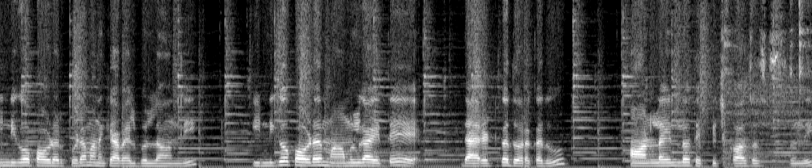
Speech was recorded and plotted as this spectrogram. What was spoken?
Indigo powder కూడా మనకి అవైలబుల్లో ఉంది. ఇండిగో పౌడర్ మామూలుగా అయితే డైరెక్ట్గా దొరకదు. ఆన్లైన్లో తెప్పించుకోవాల్సి వస్తుంది.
